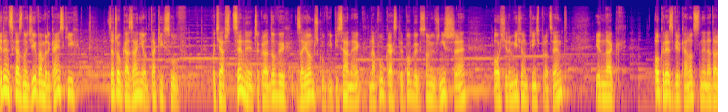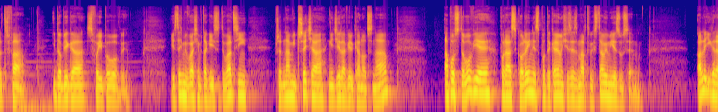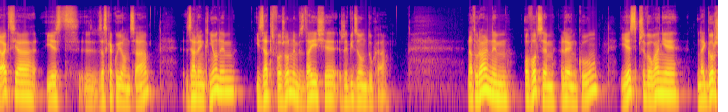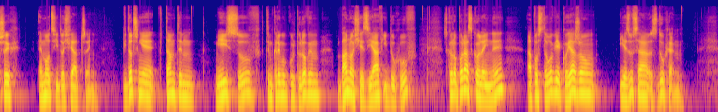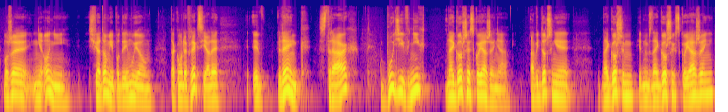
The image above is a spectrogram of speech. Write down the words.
Jeden z kaznodziejów amerykańskich zaczął kazanie od takich słów. Chociaż ceny czekoladowych zajączków i pisanek na półkach sklepowych są już niższe o 75%, jednak okres wielkanocny nadal trwa i dobiega swojej połowy. Jesteśmy właśnie w takiej sytuacji. Przed nami trzecia niedziela wielkanocna. Apostołowie po raz kolejny spotykają się ze zmartwychwstałym Jezusem. Ale ich reakcja jest y, zaskakująca. Zalęknionym i zatrwożonym zdaje się, że widzą ducha. Naturalnym owocem lęku jest przywołanie najgorszych emocji, doświadczeń. Widocznie w tamtym miejscu, w tym kręgu kulturowym, bano się zjaw i duchów, skoro po raz kolejny apostołowie kojarzą Jezusa z duchem. Może nie oni świadomie podejmują taką refleksję, ale y, lęk, strach budzi w nich najgorsze skojarzenia, a widocznie najgorszym, jednym z najgorszych skojarzeń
